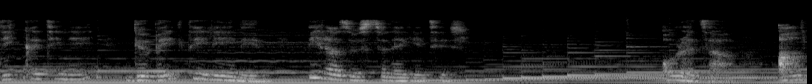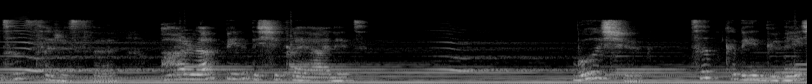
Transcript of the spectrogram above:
dikkatini göbek deliğinin biraz üstüne getir. Orada altın sarısı parlak bir ışık hayal et. Bu ışık tıpkı bir güneş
